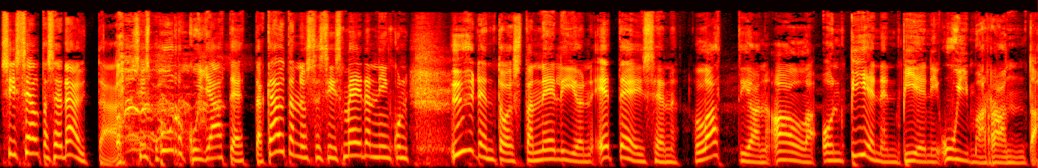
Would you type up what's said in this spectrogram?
Siis sieltä se näyttää. Siis purkujätettä. Käytännössä siis meidän niin kuin 11 neliön eteisen lattian alla on pienen pieni uimaranta.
